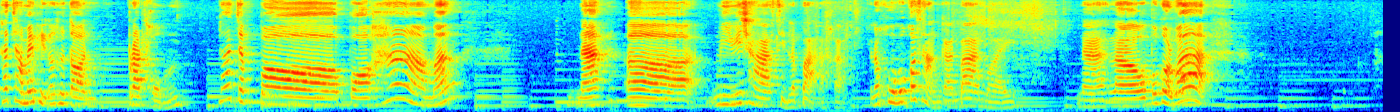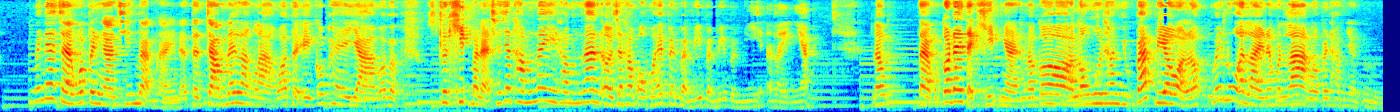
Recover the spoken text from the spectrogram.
ถ้าจำไม่ผิดก็คือตอนประถม น่าจะปปห้ามั้งนะเอ่อมีวิชาศิลปะค่ะ แล้วครูเขาก็สั่งการบ้านไว้นะแล้วปรากฏว่า ไม่แน่ใจว่าเป็นงานชิ้นแบบไหนนะ แต่จำได้ลางๆ ว่าตัวเองก็พยายามว่าแบบก็คิดมาแหละฉันจะทำนั่นทำนั่นเออจะทำออกมาให้เป็นแบบนี้แบบนี้แบบนี้อะไรเงี้ยแล้วแต่ก็ได้แต่คิดไงแล้วก็ลงมือทำอยู่แป๊บเดียวอะแล้วไม่รู้อะไรนะมันลากเราไปทำอย่างอื่น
